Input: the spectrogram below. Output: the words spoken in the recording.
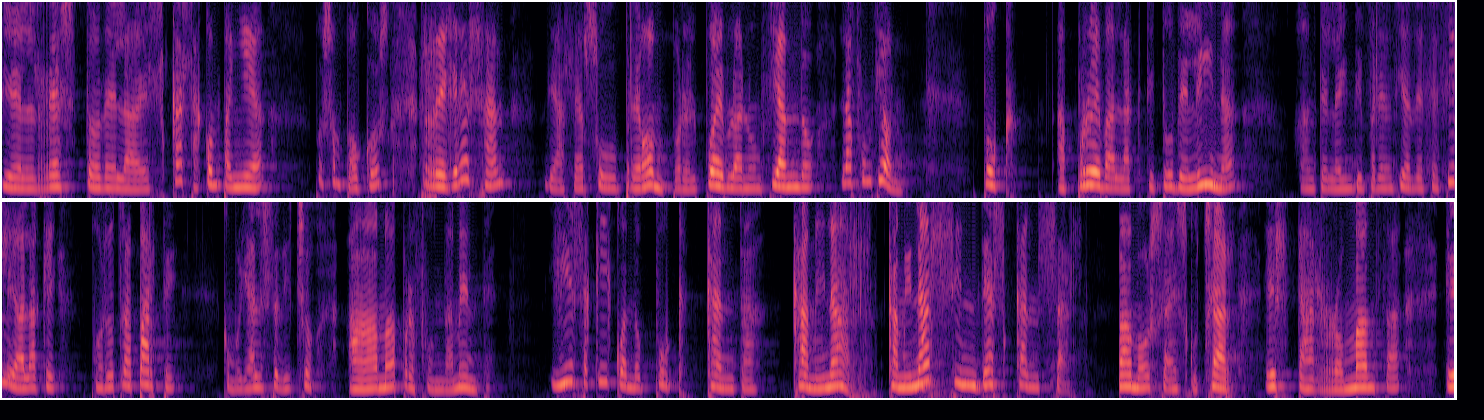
El resto de la escasa compañía, pues son pocos, regresan de hacer su pregón por el pueblo anunciando la función. Puck aprueba la actitud de Lina ante la indiferencia de Cecilia, a la que, por otra parte, como ya les he dicho, ama profundamente. Y es aquí cuando Puck canta Caminar, caminar sin descansar. Vamos a escuchar esta romanza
